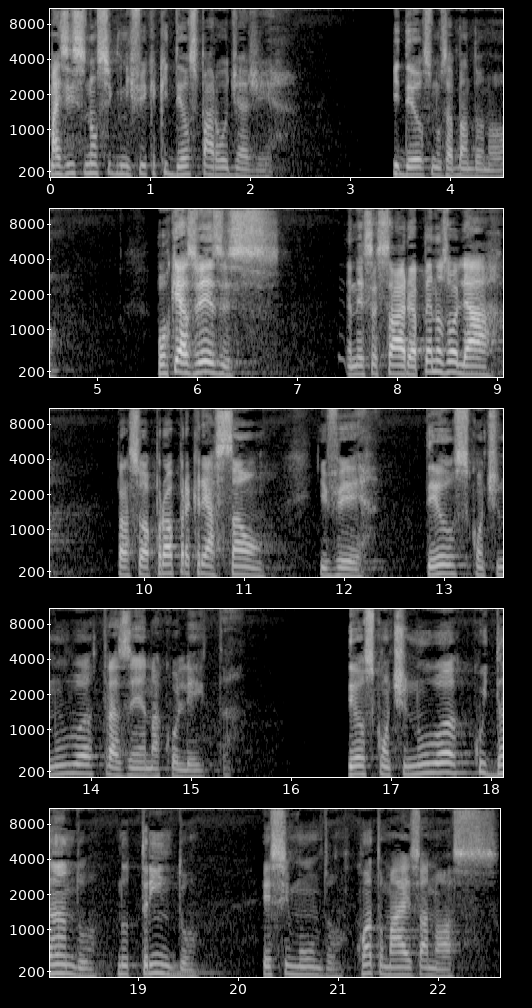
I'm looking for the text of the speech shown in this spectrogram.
Mas isso não significa que Deus parou de agir. Que Deus nos abandonou. Porque às vezes é necessário apenas olhar para a sua própria criação e ver Deus continua trazendo a colheita. Deus continua cuidando, nutrindo esse mundo, quanto mais a nós.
